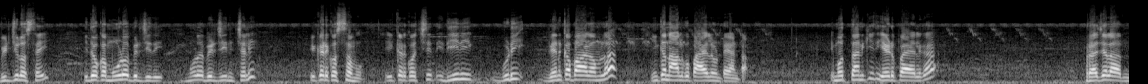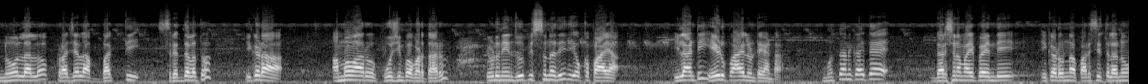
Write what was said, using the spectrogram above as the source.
బ్రిడ్జిలు వస్తాయి. ఇది ఒక మూడో బ్రిడ్జ్ ఇది. మూడో బ్రిడ్జి నుంచి ఇక్కడికి వస్తాము. ఇక్కడికి వచ్చి దీని గుడి వెనుక భాగంలో ఇంకా నాలుగు పాయలు ఉంటాయంట. ఈ మొత్తానికి ఇది ఏడు పాయలుగా ప్రజల నోళ్ళలో ప్రజల భక్తి శ్రద్ధలతో ఇక్కడ అమ్మవారు పూజింపబడతారు. ఇప్పుడు నేను చూపిస్తున్నది ఇది ఒక పాయ. ఇలాంటి ఏడు పాయలు ఉంటాయంట. మొత్తానికైతే దర్శనం అయిపోయింది. ఇక్కడ ఉన్న పరిస్థితులను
